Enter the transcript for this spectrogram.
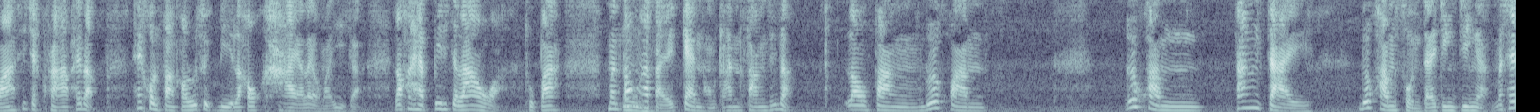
วะที่จะคราฟให้แบบ ให้คนฟังเขารู้สึกดีแล้วเขาคายอะไรออกมาอีกอะแล้วเขาแฮปปี้ที่จะเล่าอะ ถูกปะมันต้องอาศัยแก่นของการฟังที่แบบ เราฟังด้วยความ ด้วยความตั้งใจ ด้วยความสนใจจริง ๆอะไม่ใช่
